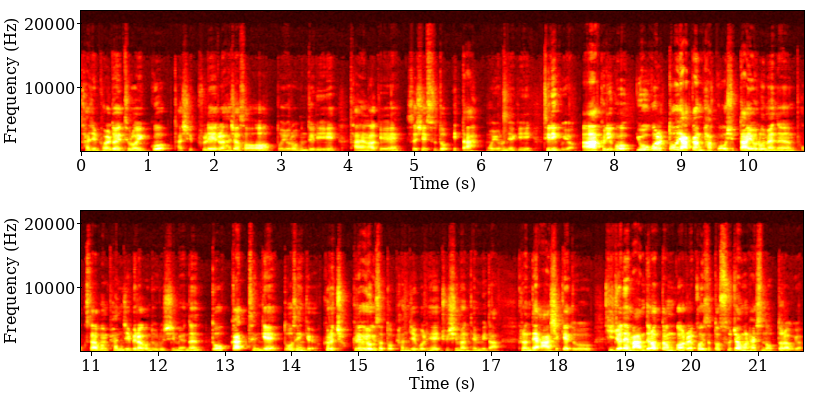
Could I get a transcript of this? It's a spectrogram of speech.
사진 폴더에 들어있고, 다시 플레이를 하셔서, 또 여러분들이 다양하게 쓰실 수도 있다. 뭐, 이런 얘기 드리고요. 아, 그리고, 요걸 또 약간 바꾸고 싶다. 이러면은, 복사본 편집이라고 누르시면은, 똑같은 게 또 생겨요. 그렇죠. 그리고 여기서 또 편집을 해 주시면 됩니다. 그런데 아쉽게도 기존에 만들었던 거를 거기서 또 수정을 할 수는 없더라고요.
